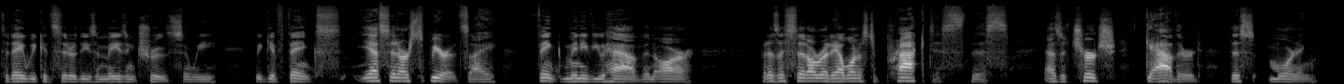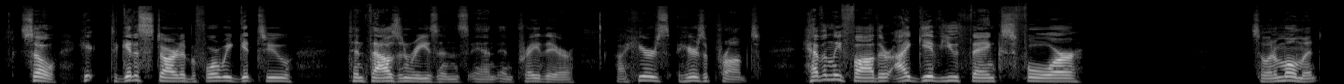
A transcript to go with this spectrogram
Today we consider these amazing truths and we, we give thanks. Yes, in our spirits, I think many of you have and are. But as I said already, I want us to practice this as a church gathered this morning. So, here, to get us started, before we get to 10,000 reasons and, and pray there, uh, here's, here's a prompt Heavenly Father, I give you thanks for. So, in a moment,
